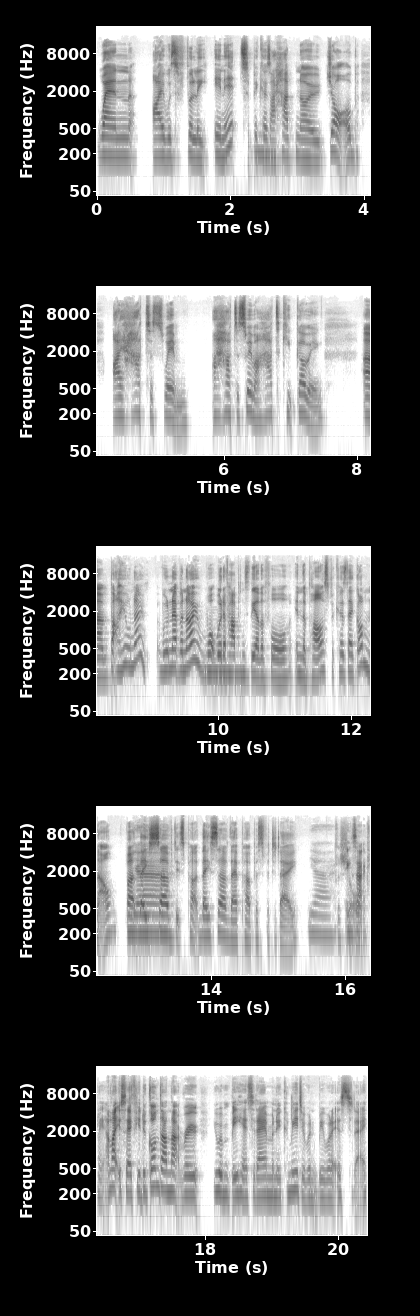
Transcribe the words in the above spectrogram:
when I was fully in it because mm. I had no job? I had to swim. I had to swim. I had to keep going. Um, but who'll know? We'll never know what would have happened to the other four in the past because they're gone now. But yeah. they served its pur- they served their purpose for today. Yeah, for sure. exactly. And like you say, if you'd have gone down that route, you wouldn't be here today, and Manuka Media wouldn't be what it is today.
